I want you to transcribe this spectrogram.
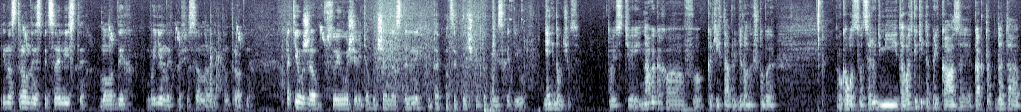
иностранные специалисты, молодых военных, профессиональных, контрактных. А те уже в свою очередь обучали остальных, и так по цепочке это происходило. я не доучился. То есть э, и навыках а, в каких-то определенных, чтобы руководствоваться людьми, давать какие-то приказы, как-то куда-то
